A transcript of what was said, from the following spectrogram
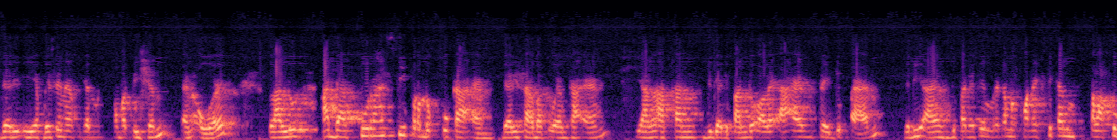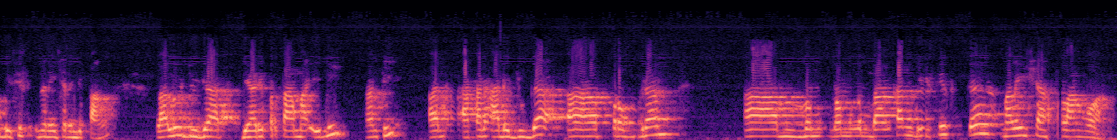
dari IFBC Navigation Competition and Awards. Lalu ada kurasi produk UKM dari sahabat UMKM yang akan juga dipandu oleh ANC Japan. Jadi ANC Japan itu mereka mengkoneksikan pelaku bisnis Indonesia dan Jepang. Lalu juga di hari pertama ini nanti akan ada juga uh, program um, mengembangkan bisnis ke Malaysia Selangor.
